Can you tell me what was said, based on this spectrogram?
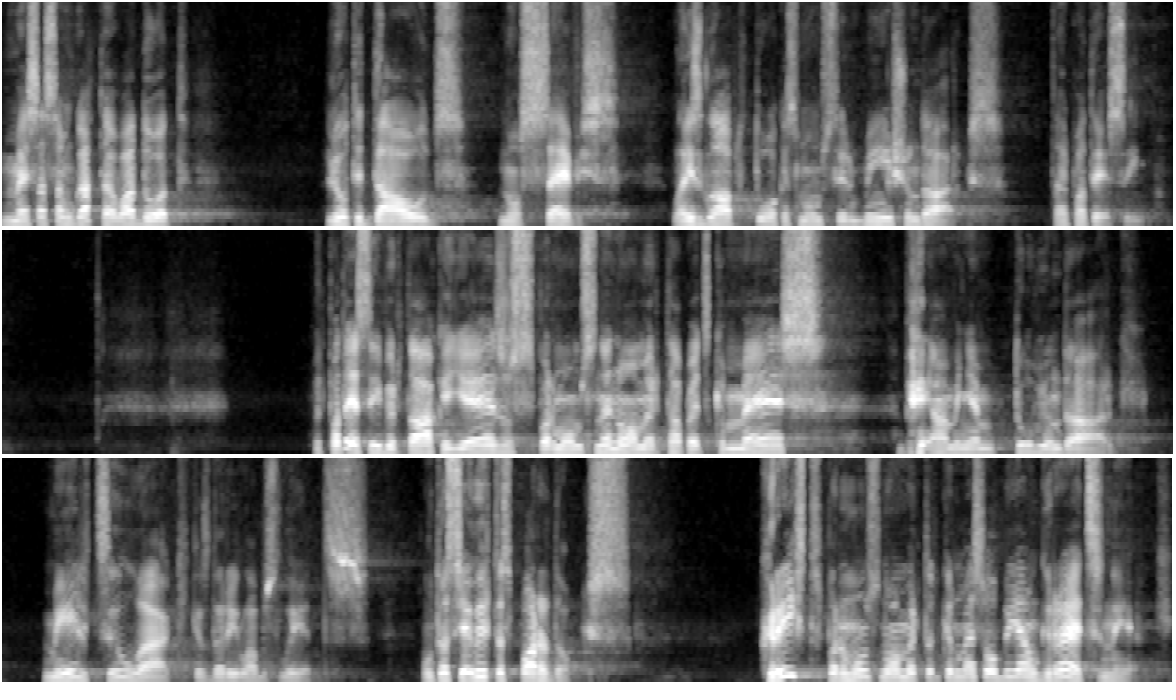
Mēs esam gatavi atdot ļoti daudz no sevis, lai izglābtu to, kas mums ir mīļš un dārgs. Tā ir patiesība. Bet patiesība ir tā, ka Jēzus par mums nenomira tāpēc, ka mēs bijām viņam tuvi un dārgi. Mīļi cilvēki, kas darīja labas lietas. Un tas jau ir tas paradoks. Kristus par mums nomira tad, kad mēs vēl bijām grēcinieki,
